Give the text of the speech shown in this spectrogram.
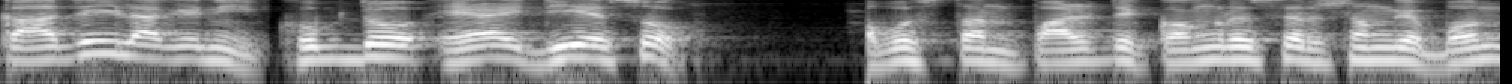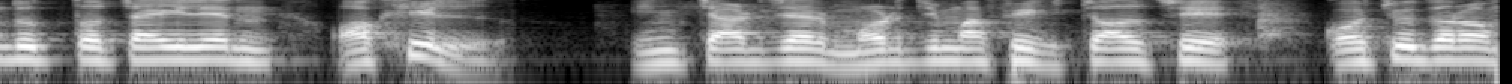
কাজেই লাগেনি, ক্ষুব্ধ এআইডিএসও। অবস্থান পাল্টে কংগ্রেসের সঙ্গে বন্ধুত্ব চাইলেন অখিল। ইনচার্জের মর্জিমাফিক চলছে কচুদরম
